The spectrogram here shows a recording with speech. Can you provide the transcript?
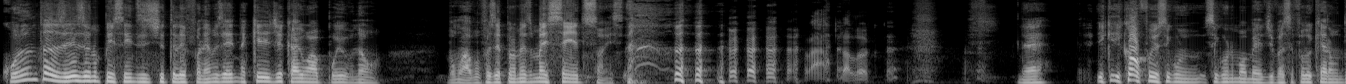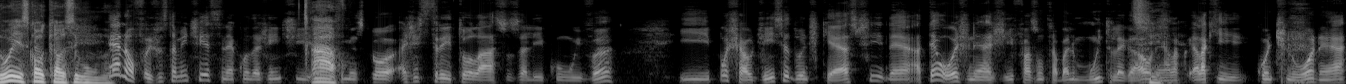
Quantas vezes eu não pensei em desistir do telefonema, mas aí naquele dia caiu um apoio, não. Vamos lá, vamos fazer pelo menos mais 100 edições. ah, tá louco. Né? E, e, qual foi o segundo, segundo momento de você falou que eram dois? Qual que é o segundo? É, não, foi justamente esse, né? Quando a gente, ah. começou, a gente estreitou laços ali com o Ivan. E, poxa, a audiência do Anticast, né, até hoje, né, a Gi faz um trabalho muito legal, né? Ela, ela que continuou, né,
